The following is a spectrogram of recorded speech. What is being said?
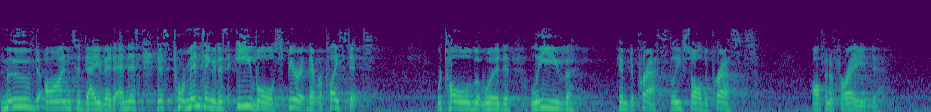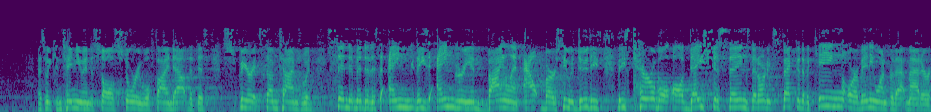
moved on to David. And this, this tormenting this evil spirit that replaced it, we're told would leave him depressed, leave Saul depressed, often afraid. As we continue into Saul's story, we'll find out that this spirit sometimes would send him into this ang- these angry and violent outbursts. He would do these, these terrible, audacious things that aren't expected of a king or of anyone for that matter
